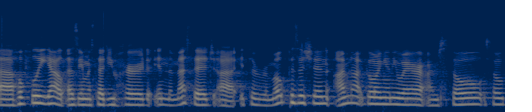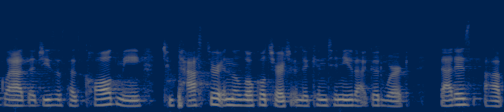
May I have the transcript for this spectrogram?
uh, hopefully, yeah, as Emma said, you heard in the message, uh, it's a remote position. I'm not going anywhere. I'm so, so glad that Jesus has called me to pastor in the local church and to continue that good work. That is um,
